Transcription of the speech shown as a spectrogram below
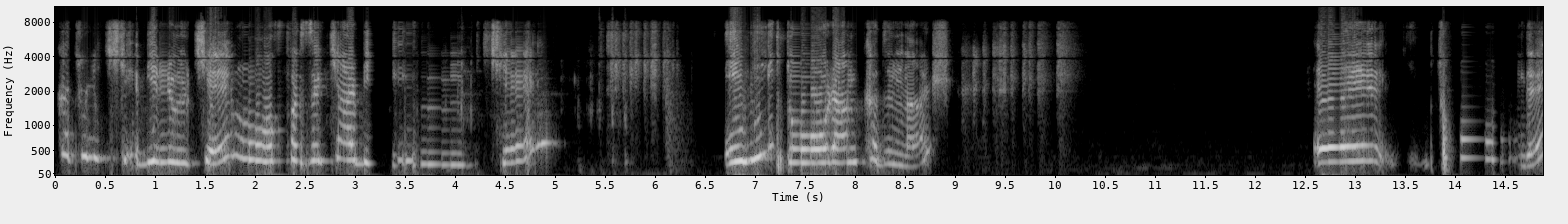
Katolik bir ülke, muhafazakar bir ülke evlilik doğuran kadınlar e, de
